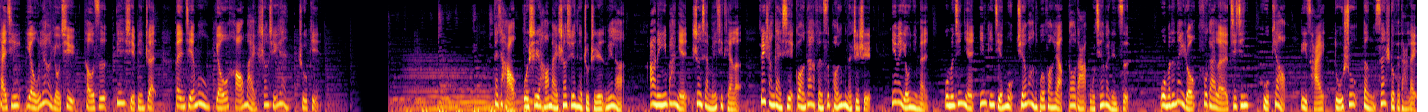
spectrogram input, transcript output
财经有料有趣，投资边学边赚。本节目由好买商学院出品。大家好，我是好买商学院的主持人 Villa。二零一八年剩下没几天了，非常感谢广大粉丝朋友们的支持，因为有你们，我们今年音频节目全网的播放量高达五千万人次。我们的内容覆盖了基金、股票、理财、读书等三十多个大类。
